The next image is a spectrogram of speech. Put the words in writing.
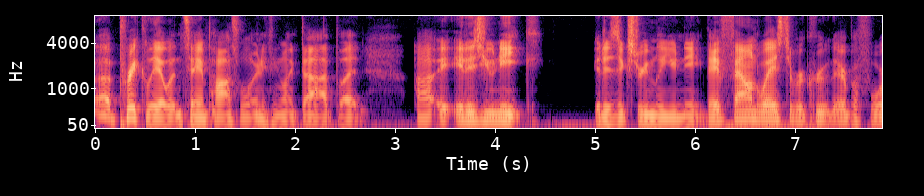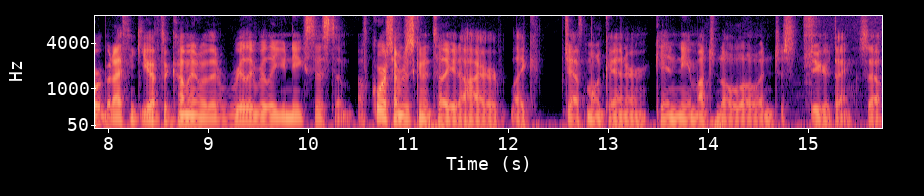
uh, prickly. I wouldn't say impossible or anything like that, but uh, it, it is unique. It is extremely unique. They've found ways to recruit there before, but I think you have to come in with a really, really unique system. Of course, I'm just going to tell you to hire like Jeff Monken or Ken Niumatalolo and just do your thing. So,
